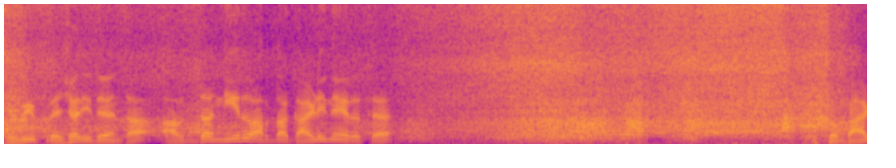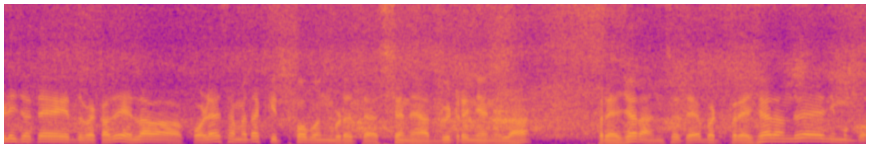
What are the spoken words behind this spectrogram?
ಹೆವಿ ಪ್ರೆಷರ್ ಇದೆ ಅಂತ. ಅರ್ಧ ನೀರು ಅರ್ಧ ಗಾಳಿನೇ ಇರುತ್ತೆ. ಸೊ ಗಾಳಿ ಜೊತೆ ಇರಬೇಕಾದ್ರೆ ಎಲ್ಲ ಕೊಳೆ ಸಮೇತ ಕಿತ್ಕೊಬಂದ್ಬಿಡುತ್ತೆ ಅಷ್ಟೇ ಅದು ಬಿಟ್ಟರೆ ಇನ್ನೇನಿಲ್ಲ. ಪ್ರೆಷರ್ ಅನಿಸುತ್ತೆ. ಬಟ್ ಪ್ರೆಷರ್ ಅಂದರೆ ನಿಮ್ಗೆ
